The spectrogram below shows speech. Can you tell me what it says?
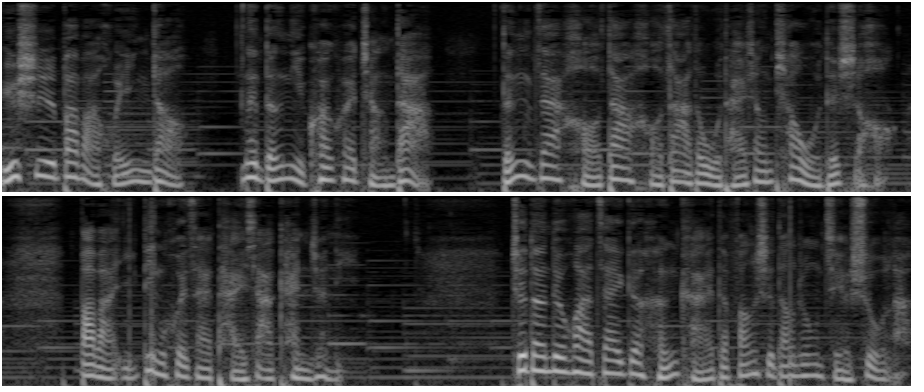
于是爸爸回应道。那等你快快长大，等你在好大好大的舞台上跳舞的时候，爸爸一定会在台下看着你。这段对话在一个很可爱的方式当中结束了，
